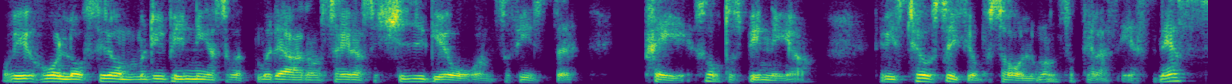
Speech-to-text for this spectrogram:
om vi håller oss till de bindningar som varit moderna de senaste 20 åren så finns det tre sorters bindningar. Det finns två stycken för Salomon som kallas SNS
